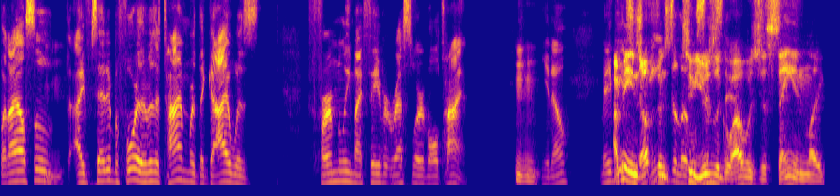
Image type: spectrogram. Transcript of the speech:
but I also Mhm. I've said it before. There was a time where the guy was firmly my favorite wrestler of all time. Mhm. You know, maybe I mean, up changed a until little two years ago, then. I was just saying, like,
